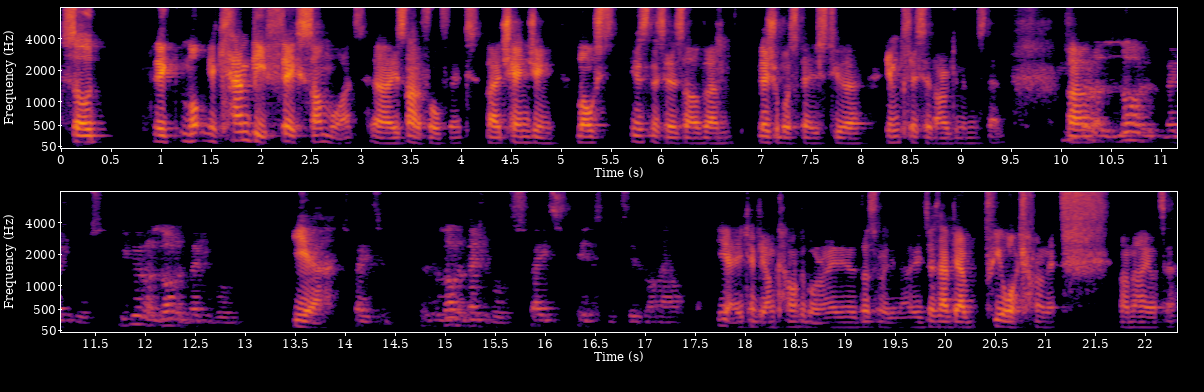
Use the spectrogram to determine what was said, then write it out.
so it, it can be fixed somewhat. Uh, it's not a full fix by changing most instances of um, measurable space to an implicit argument instead. You've got um, a lot of measurables. You've got a lot of measurable yeah. spaces. There's a lot of measurable space instances on alpha. Yeah, it can be uncountable, right? It doesn't really matter. You just have to have pre-order on it on iota.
